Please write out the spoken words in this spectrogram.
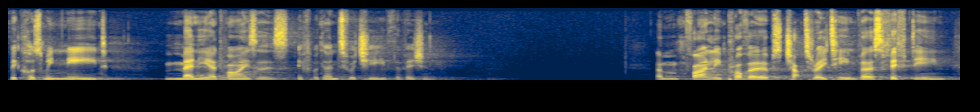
because we need many advisors if we're going to achieve the vision. And finally, Proverbs chapter 18, verse 15.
